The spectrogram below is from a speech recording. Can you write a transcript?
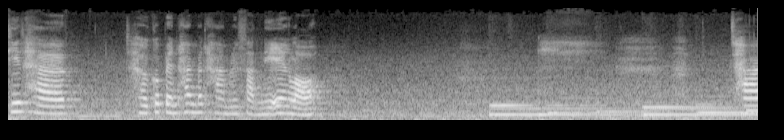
ที่แท้ เธอก็เป็นท่านประธานบริษัทนี้เองเหรอ ใช่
